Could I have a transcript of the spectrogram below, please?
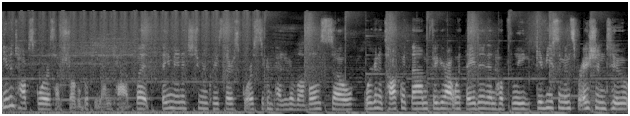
Even top scorers have struggled with the MCAT, but they managed to increase their scores to competitive levels. So we're going to talk with them, figure out what they did, and hopefully give you some inspiration to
